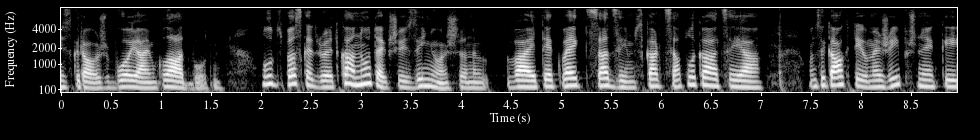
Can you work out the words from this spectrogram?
izgraužu bojājumu klātbūtni. Lūdzu, paskaidrojiet, kā notiek šī ziņošana, vai tiek veiktas atzīmes kartes aplikācijā, un cik aktīvi meža īpašnieki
